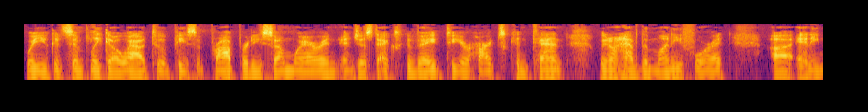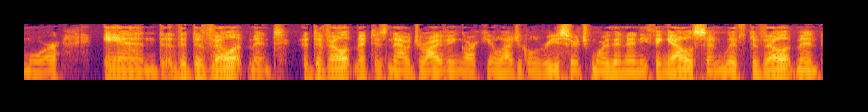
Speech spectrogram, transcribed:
where you could simply go out to a piece of property somewhere and, and just excavate to your heart's content. We don't have the money for it uh, anymore and the development development is now driving archaeological research more than anything else and with development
